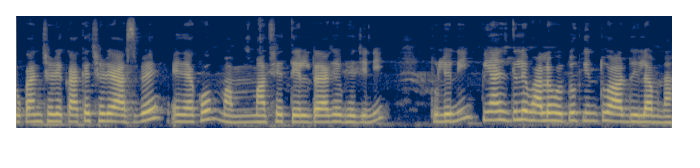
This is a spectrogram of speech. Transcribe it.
দোকান ছেড়ে কাকে ছেড়ে আসবে? এই দেখো মাছের তেলটা আগে ভেজে নিই, তুলে নিই। পেঁয়াজ দিলে ভালো হতো, কিন্তু আর দিলাম না।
